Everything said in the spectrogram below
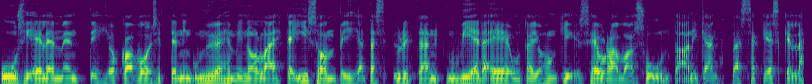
uusi elementti, joka voi sitten niin kuin myöhemmin olla ehkä isompi, ja tässä yritetään nyt niin viedä EUta johonkin seuraavaan suuntaan ikään kuin tässä keskellä.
